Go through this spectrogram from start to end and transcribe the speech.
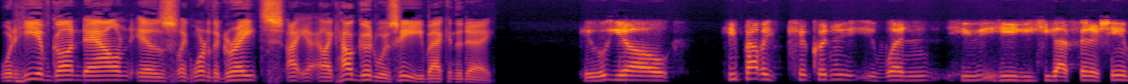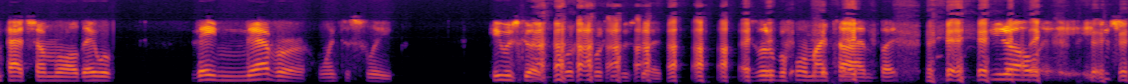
would he have gone down as like one of the greats? I, like how good was he back in the day? He, you know, he probably couldn't when he he he got finished. He and Pat Summerall, they were they never went to sleep. He was good. Brooke, Brookie was good. He's a little before my time, but you know, it was,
